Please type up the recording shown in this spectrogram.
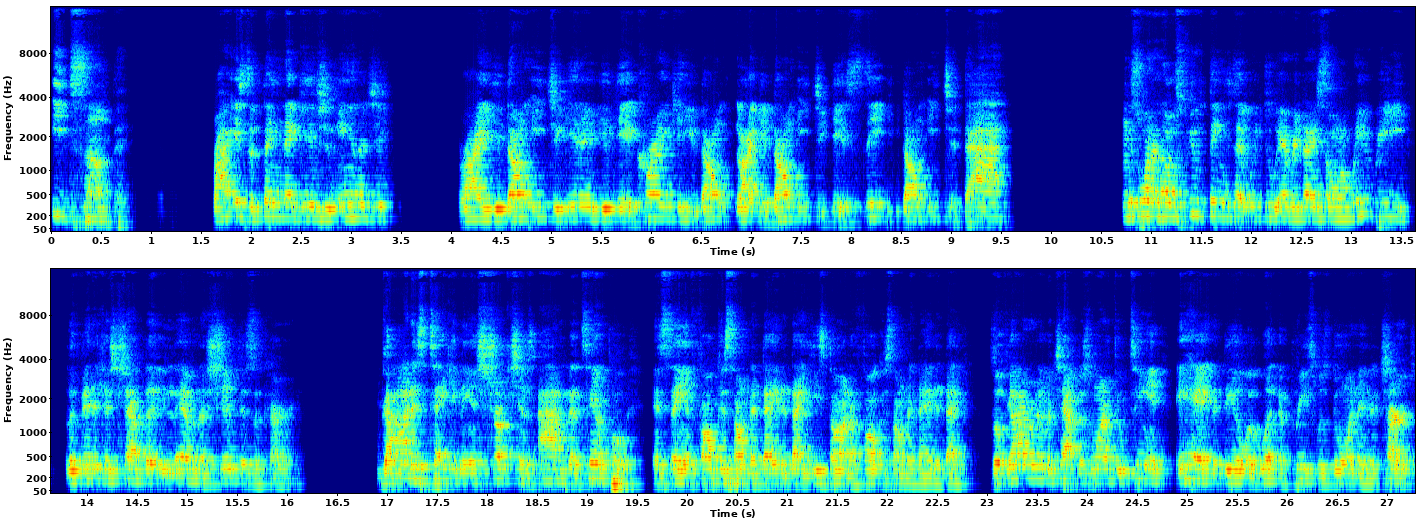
Eat something, right? It's the thing that gives you energy, right? You don't eat, you get in, you get cranky. You don't like you don't eat, you get sick. You don't eat, you die. It's one of those few things that we do every day. So when we read Leviticus chapter 11, a shift is occurring. God is taking the instructions out of the temple and saying, focus on the day to day. He's starting to focus on the day to day. So if y'all remember chapters 1 through 10, it had to deal with what the priest was doing in the church.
